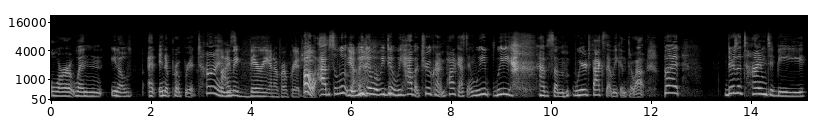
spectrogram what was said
or when you know at inappropriate times. I make very inappropriate oh, jokes. Oh, absolutely. Yeah. We do what we do. We have a true crime podcast and we we have some weird facts that we can throw out. But there's a time to be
